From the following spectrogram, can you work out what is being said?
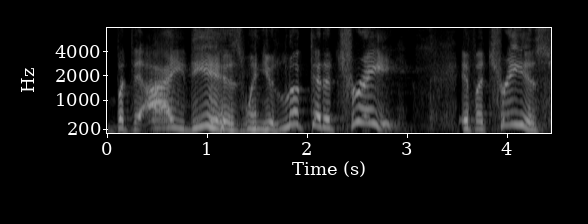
But the idea is when you looked at a tree, if a tree is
